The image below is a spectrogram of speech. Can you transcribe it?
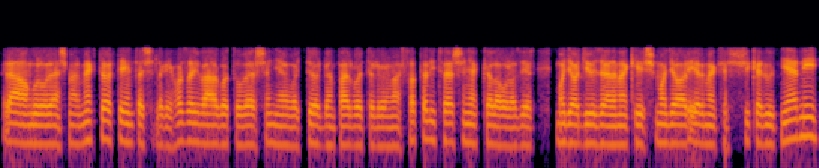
Ráhangolódás már megtörtént, esetleg egy hazai válogató versenyen, vagy törben, párbajtörben már szatellit versenyekkel, ahol azért magyar győzelmek és magyar érmek sikerült nyerni,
